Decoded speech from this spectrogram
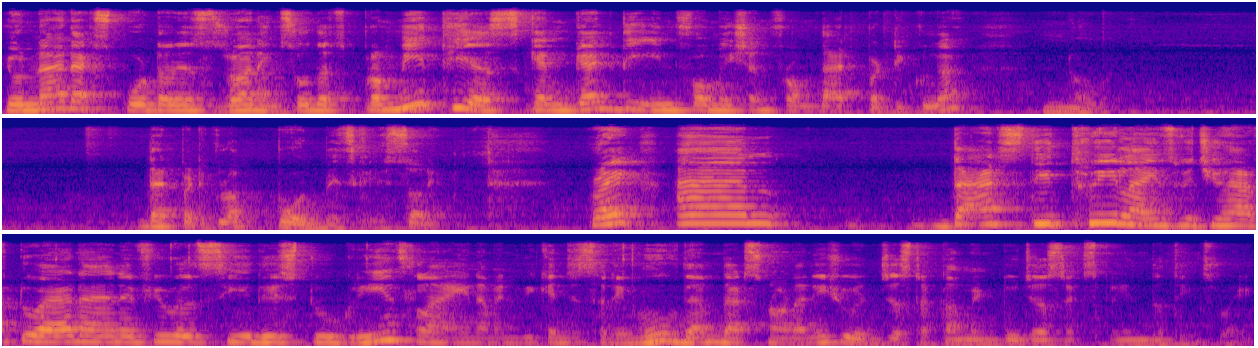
your node exporter is running. So that Prometheus can get the information from that particular node that particular port basically. Sorry. Right? And that's the three lines which you have to add. And if you will see these two greens line I mean we can just remove them. That's not an issue. It's just a comment to just explain the things right?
